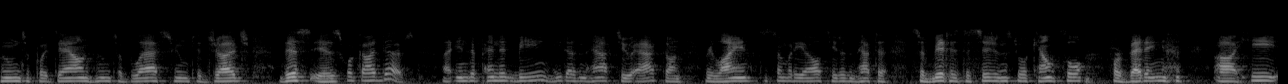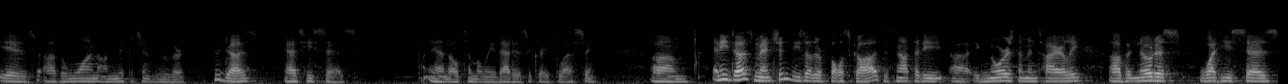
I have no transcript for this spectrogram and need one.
whom to put down, whom to bless, whom to judge. This is what God does. Uh, independent being, he doesn't have to act on reliance to somebody else. He doesn't have to submit his decisions to a council for vetting. Uh, he is uh, the one omnipotent ruler who does as he says. And ultimately, that is a great blessing. Um, and he does mention these other false gods. It's not that he uh, ignores them entirely, uh, but notice what he says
